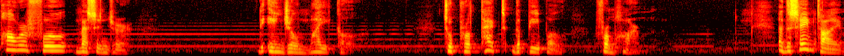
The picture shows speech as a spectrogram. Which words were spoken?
powerful messenger, the angel Michael, to protect the people from harm. At the same time,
